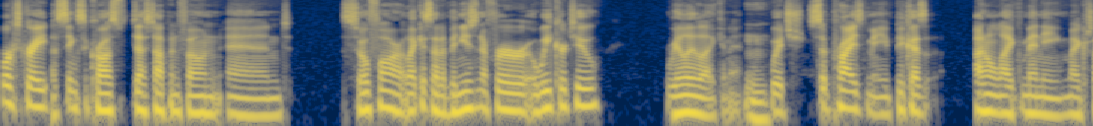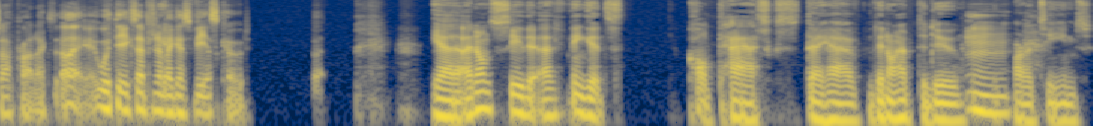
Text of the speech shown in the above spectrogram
Works great. Syncs across desktop and phone. And so far, like I said, I've been using it for a week or two, really liking it, Mm. which surprised me because I don't like many Microsoft products, uh, with the exception of, I guess, VS Code. Yeah, I don't see that. I think it's called tasks they have. They don't have to do Mm. part of Teams.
